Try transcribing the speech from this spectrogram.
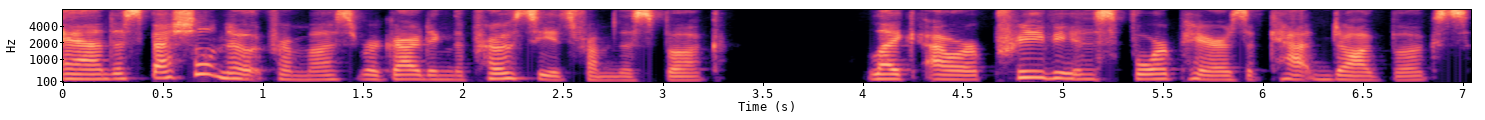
And a special note from us regarding the proceeds from this book. Like our previous four pairs of cat and dog books,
